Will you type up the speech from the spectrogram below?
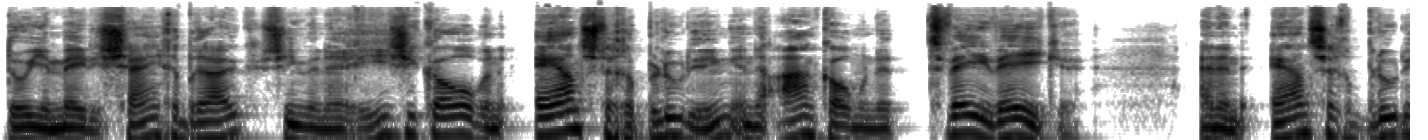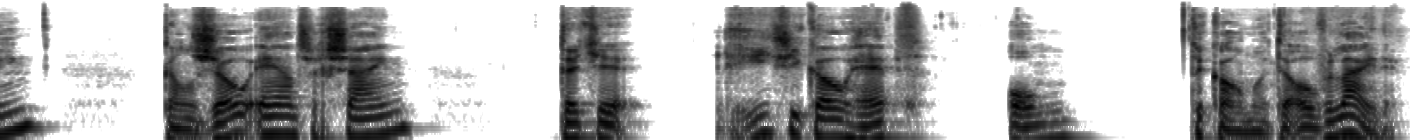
Door je medicijngebruik zien we een risico op een ernstige bloeding in de aankomende twee weken. En een ernstige bloeding kan zo ernstig zijn dat je risico hebt om te komen te overlijden.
